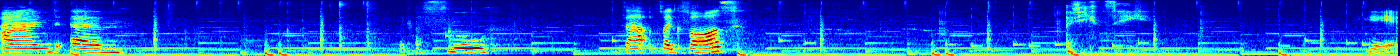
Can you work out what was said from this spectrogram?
And um, small that like vase as you can see here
